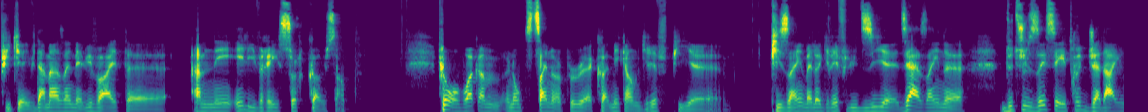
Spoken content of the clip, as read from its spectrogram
Puis qu'évidemment, Zane, lui, va être amené et livré sur Coruscant. Puis on voit comme une autre petite scène un peu euh, comique entre Griff puis, euh, puis Zane. Mais là, Griff lui dit, euh, dit à Zane d'utiliser ses trucs Jedi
